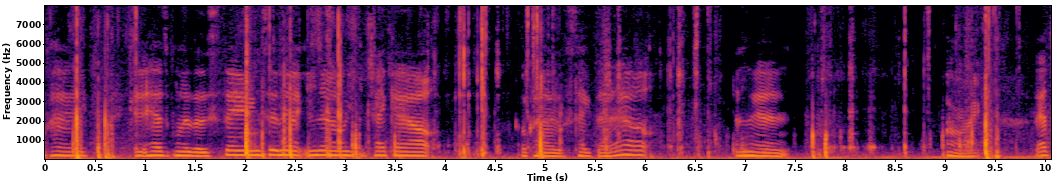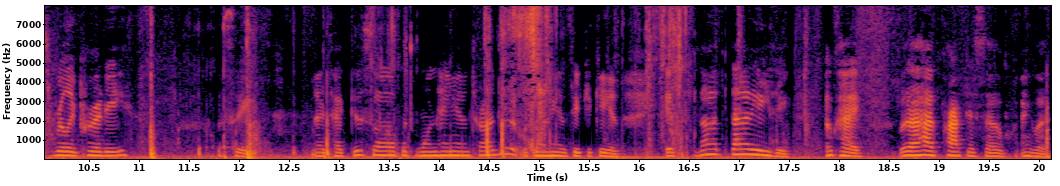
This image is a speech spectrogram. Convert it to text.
okay? And it has one of those things in it, you know, you can take out. Okay, let's take that out. And then, all right, that's really pretty. Let's see. Now take this off with one hand. Try to do it with one hand, see if you can. It's not that easy. Okay, but I have practice, so anyways.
